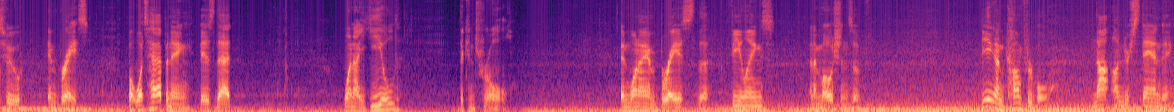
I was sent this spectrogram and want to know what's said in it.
to embrace, but what's happening is that when I yield the control and when I embrace the feelings and emotions of being uncomfortable, not understanding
